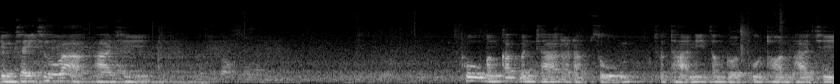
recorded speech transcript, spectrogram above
จึงใช้ชื่อว่าภาชี ผู้บังคับบัญชาระดับสูง สถานีตำรวจภูธรภาชี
